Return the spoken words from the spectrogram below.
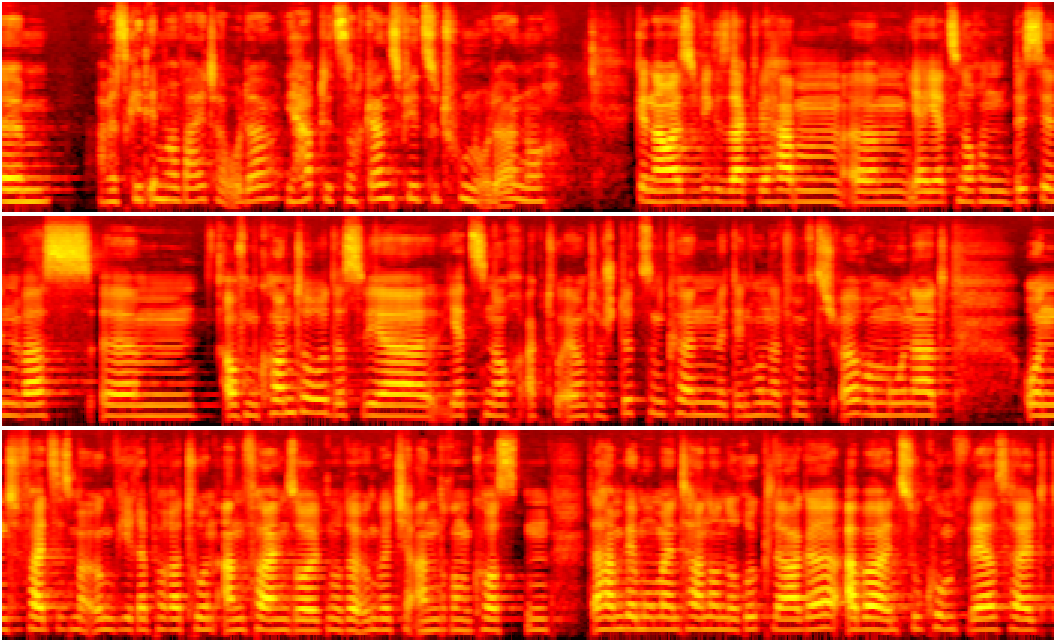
Ähm, aber es geht immer weiter, oder? Ihr habt jetzt noch ganz viel zu tun, oder? Noch? Genau, also wie gesagt, wir haben ähm, ja jetzt noch ein bisschen was ähm, auf dem Konto, das wir jetzt noch aktuell unterstützen können mit den 150 Euro im Monat. Und falls jetzt mal irgendwie Reparaturen anfallen sollten oder irgendwelche anderen Kosten, da haben wir momentan noch eine Rücklage. Aber in Zukunft wäre es halt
